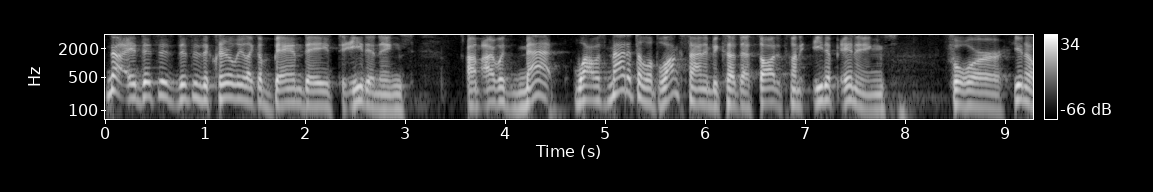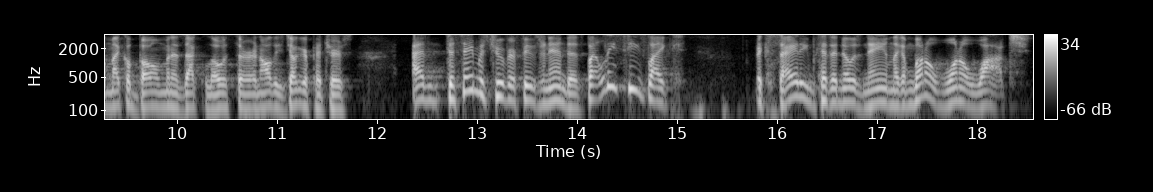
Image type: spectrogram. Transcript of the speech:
no, it, this is this is a clearly like a band aid to eat innings. Um, I was mad. Well, I was mad at the LeBlanc signing because I thought it's going to eat up innings for you know Michael Baumann and Zac Lowther and all these younger pitchers. And the same is true for Felix Hernandez, but at least he's like exciting because I know his name. Like I'm gonna want to watch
